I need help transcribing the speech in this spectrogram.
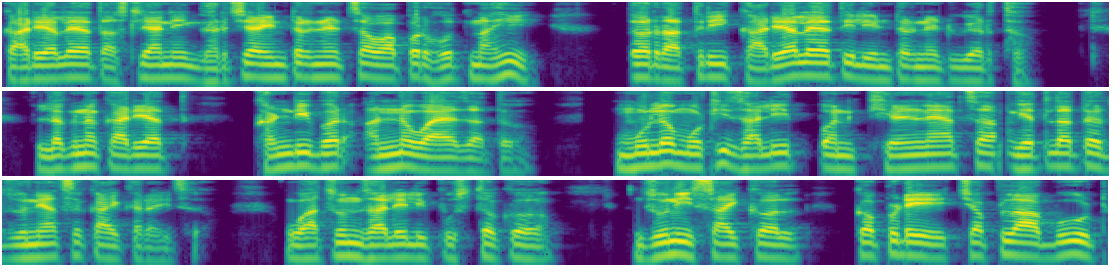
कार्यालयात असल्याने घरच्या इंटरनेटचा वापर होत नाही? तर रात्री कार्यालयातील इंटरनेट व्यर्थ. लग्न कार्यात खंडीभर अन्न वाया जातं. मुलं मोठी झालीत पण खेळण्याचा घेतला तर जुन्याचं काय करायचं? वाचून झालेली पुस्तकं जुनी सायकल कपडे चपला बूट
